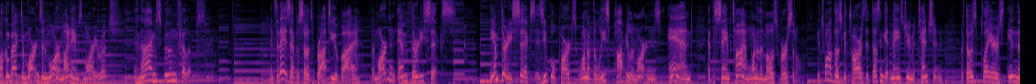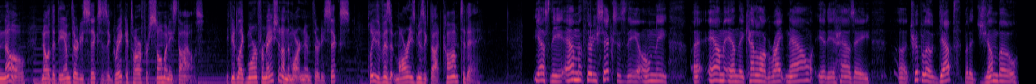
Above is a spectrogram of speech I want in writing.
Welcome back to Martins and More. My name's Maury Rutch. And I'm Spoon Phillips. And today's episode is brought to you by the Martin M36. The M36 is equal parts one of the least popular Martins and, at the same time, one of the most versatile. It's one of those guitars that doesn't get mainstream attention, but those players in the know know that the M36 is a great guitar for so many styles. If you'd like more information on the Martin M36, please visit maurysmusic.com today. Yes, the M36 is the only uh, M in the catalog right now. It, it has a uh, triple O depth, but a jumbo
